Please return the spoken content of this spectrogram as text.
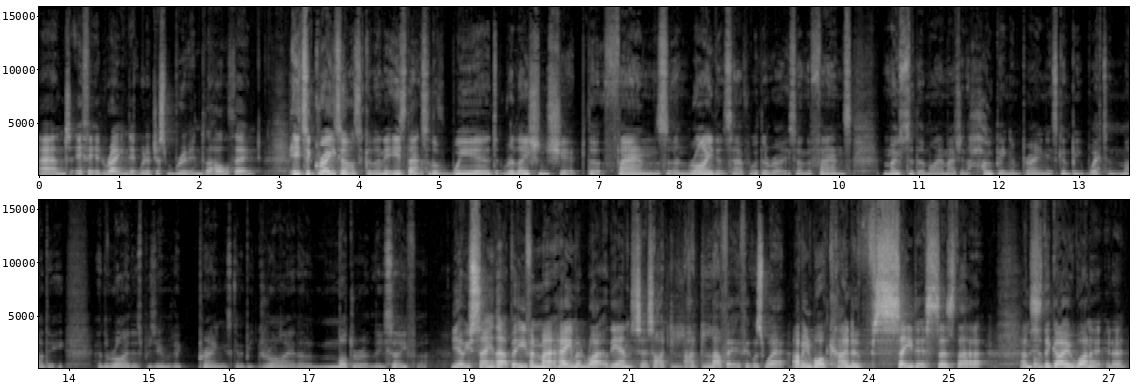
and if it had rained, it would have just ruined the whole thing. It's a great article, and it is that sort of weird relationship that fans and riders have with the race. And the fans, most of them, I imagine, hoping and praying it's going to be wet and muddy, and the riders, presumably, praying it's going to be dry and moderately safer. Yeah, you say that, but even Mat Hayman right at the end says, I'd, I'd love it if it was wet. I mean, what kind of sadist says that? And this is the guy who won it, you know?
